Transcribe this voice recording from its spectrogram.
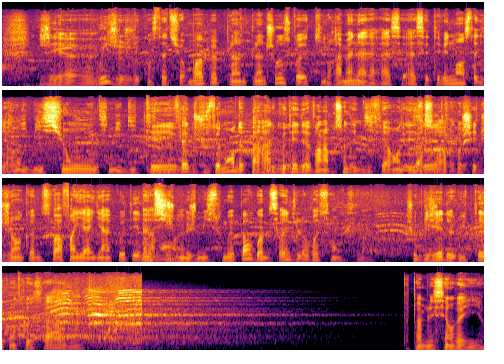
J'ai, euh, oui, je, constate sur moi plein, plein de choses quoi, qui me ramènent à, cet événement, c'est-à-dire inhibition, timidité, le fait justement de parer du côté d'avoir l'impression d'être différent des autres, se rapprocher de gens comme soi. Enfin, il y, a un côté même si je, je m'y soumets pas, quoi, mais c'est vrai que je le ressens. Vrai. Je suis obligé de lutter contre ça. Euh, pour pas me laisser envahir.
